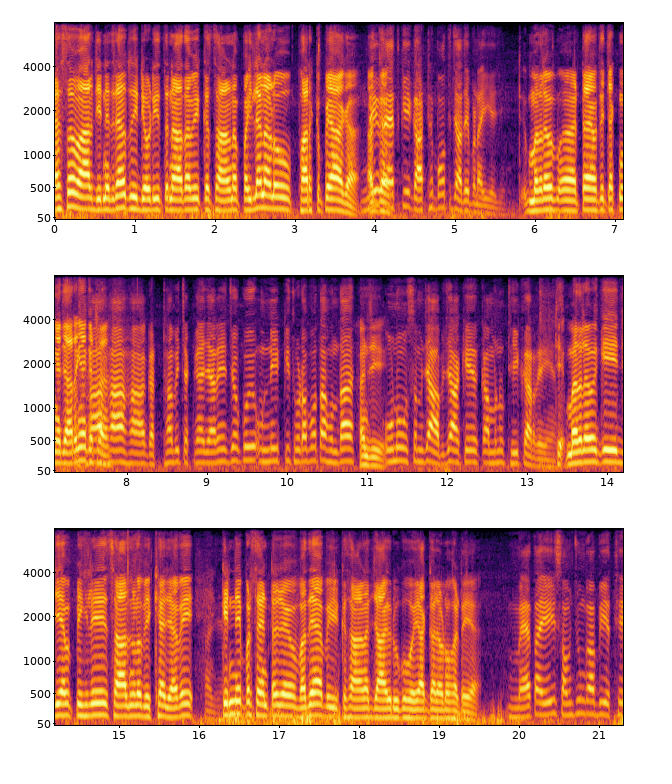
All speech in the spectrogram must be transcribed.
ਇਸ ਵਾਰ ਜਿੰਨੇ ਦਿਨਾਂ ਤੁਸੀਂ ਡਿਊਟੀ ਤਨਾਤ ਆ ਵੀ ਕਿਸਾਨ ਪਹਿਲਾਂ ਨਾਲੋਂ ਫ਼ਰਕ ਪਿਆ ਹੈਗਾ ਨਹੀਂ ਅੱਗਾ। ਐਤਕੀ ਗੱਠ ਬਹੁਤ ਜ਼ਿਆਦਾ ਬਣਾਈ ਹੈ ਜੀ। ਮਤਲਬ ਟਾਈਮ ਤੇ ਚੱਕੀਆਂ ਜਾ ਰਹੀਆਂ ਹਾਂ ਇਕੱਠਾ? ਹਾਂ ਹਾਂ ਗੱਠਾਂ ਵੀ ਚੱਕੀਆਂ ਜਾ ਰਹੀਆਂ। ਜੋ ਕੋਈ 19 21 ਥੋੜਾ ਬਹੁਤਾ ਹੁੰਦਾ ਹਾਂਜੀ। ਉਹਨੂੰ ਸਮਝਾ ਬੁਝਾ ਕੇ ਕੰਮ ਨੂੰ ਠੀਕ ਕਰ ਰਹੇ ਹਾਂ ਮਤਲਬ ਕਿ ਜੇ ਆਪਾਂ ਪਿਛਲੇ ਸਾਲ ਨਾਲੋਂ ਵੇਖਿਆ ਜਾਵੇ ਹਾਂਜੀ। ਕਿੰਨੇ ਪਰਸੈਂਟੇਜ ਵਧਿਆ ਵੀ ਕਿਸਾਨ ਜਾਗਰੂਕ ਹੋਏ ਅੱਗ ਲਾਉਣੋਂ ਹਟੇ ਆ? ਮੈਂ ਤਾਂ ਇਹ ਸਮਝੂੰਗਾ ਵੀ ਇੱਥੇ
